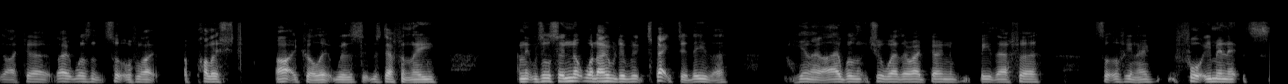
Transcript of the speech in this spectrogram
like a, though it wasn't sort of like a polished article, it was it was definitely, and it was also not what I would have expected either. You know, I wasn't sure whether I'd going to be there for sort of you know 40 minutes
